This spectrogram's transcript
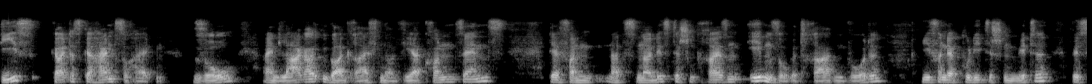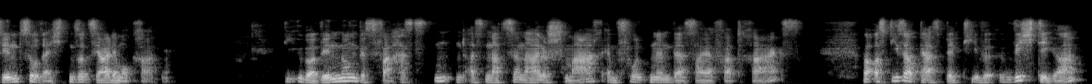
Dies galt es geheim zu halten, so ein lagerübergreifender Wehrkonsens, der von nationalistischen Kreisen ebenso getragen wurde wie von der politischen Mitte bis hin zu rechten Sozialdemokraten. Die Überwindung des verhassten und als nationale Schmach empfundenen Versailler Vertrags war aus dieser Perspektive wichtiger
